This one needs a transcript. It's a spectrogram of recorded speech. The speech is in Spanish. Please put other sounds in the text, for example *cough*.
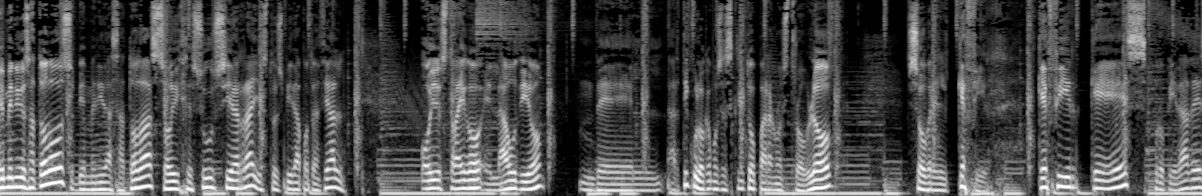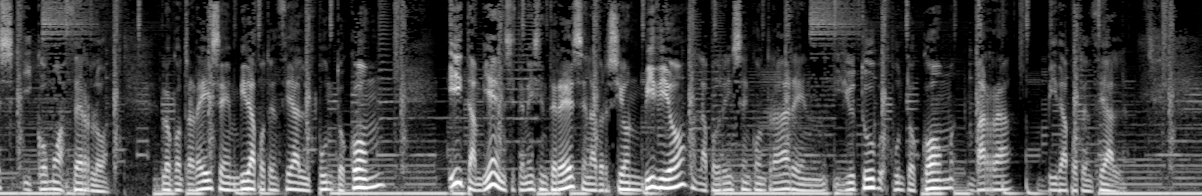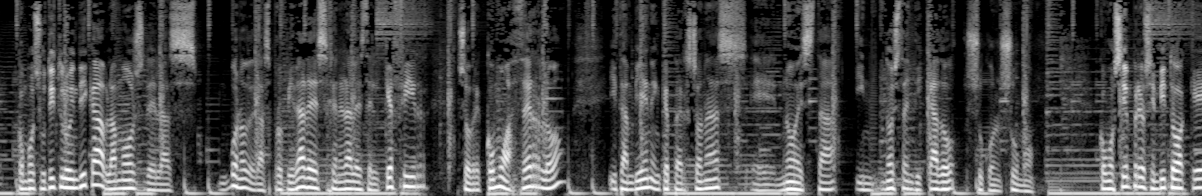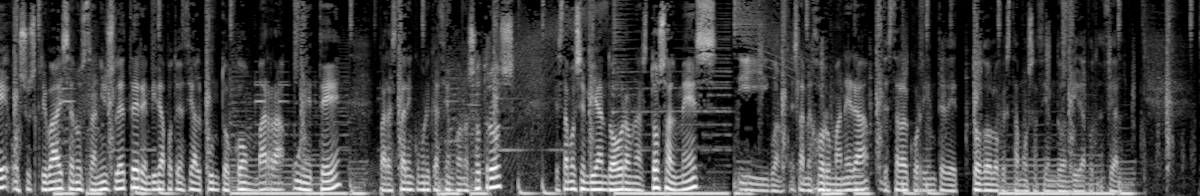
Bienvenidos a todos, bienvenidas a todas. Soy Jesús Sierra y esto es Vida Potencial. Hoy os traigo el audio del artículo que hemos escrito para nuestro blog sobre el kéfir. Kéfir, qué es, propiedades y cómo hacerlo. Lo encontraréis en vidapotencial.com y también, si tenéis interés en la versión vídeo, la podréis encontrar en youtube.com barra vidapotencial. Como su título indica, hablamos de las, bueno, de las propiedades generales del kéfir, sobre cómo hacerlo y también en qué personas eh, no, está no está indicado su consumo. Como siempre os invito a que os suscribáis a nuestra newsletter en vidapotencial.com barra unete para estar en comunicación con nosotros. Estamos enviando ahora unas dos al mes y bueno, es la mejor manera de estar al corriente de todo lo que estamos haciendo en Vida Potencial.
